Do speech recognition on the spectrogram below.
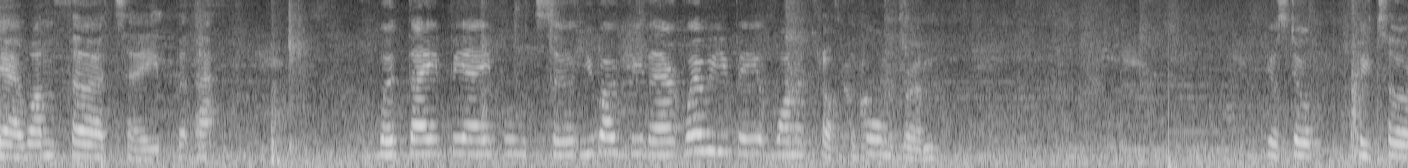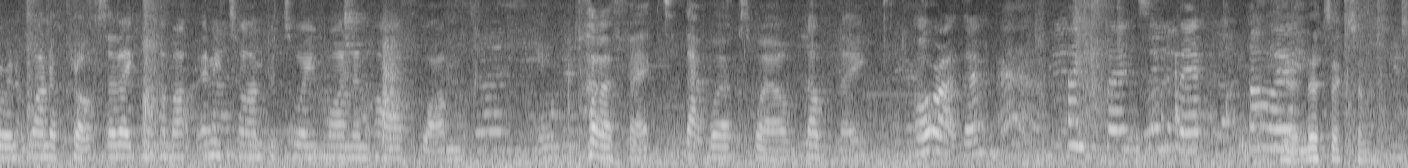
Yeah, one thirty. But that would they be able to? You won't be there. Where will you be at one o'clock? The ballroom. You'll still be touring at one o'clock, so they can come up any time between one and half one. Perfect. That works well. Lovely. All right then. Thanks, Ben. See you in a bit. Bye. Yeah, that's excellent. Is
